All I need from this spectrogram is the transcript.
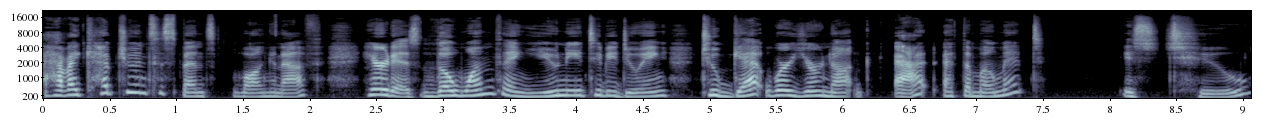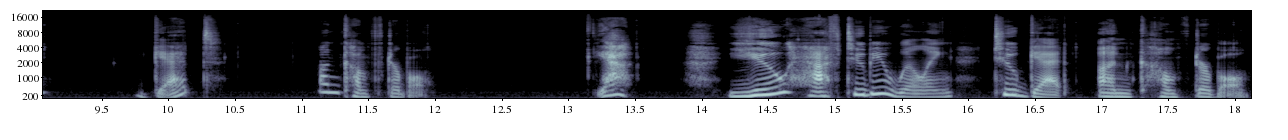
have I kept you in suspense long enough? Here it is. The one thing you need to be doing to get where you're not at at the moment is to get uncomfortable. Yeah, you have to be willing to get uncomfortable.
